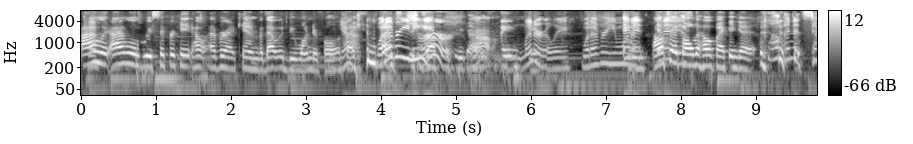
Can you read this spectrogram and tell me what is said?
I would. I will reciprocate however I can, but that would be wonderful. Yeah, if I can whatever you need. off with you guys. You. Literally, whatever you want. And it- I'll and it take is- all the help I can get. Well, and it's so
